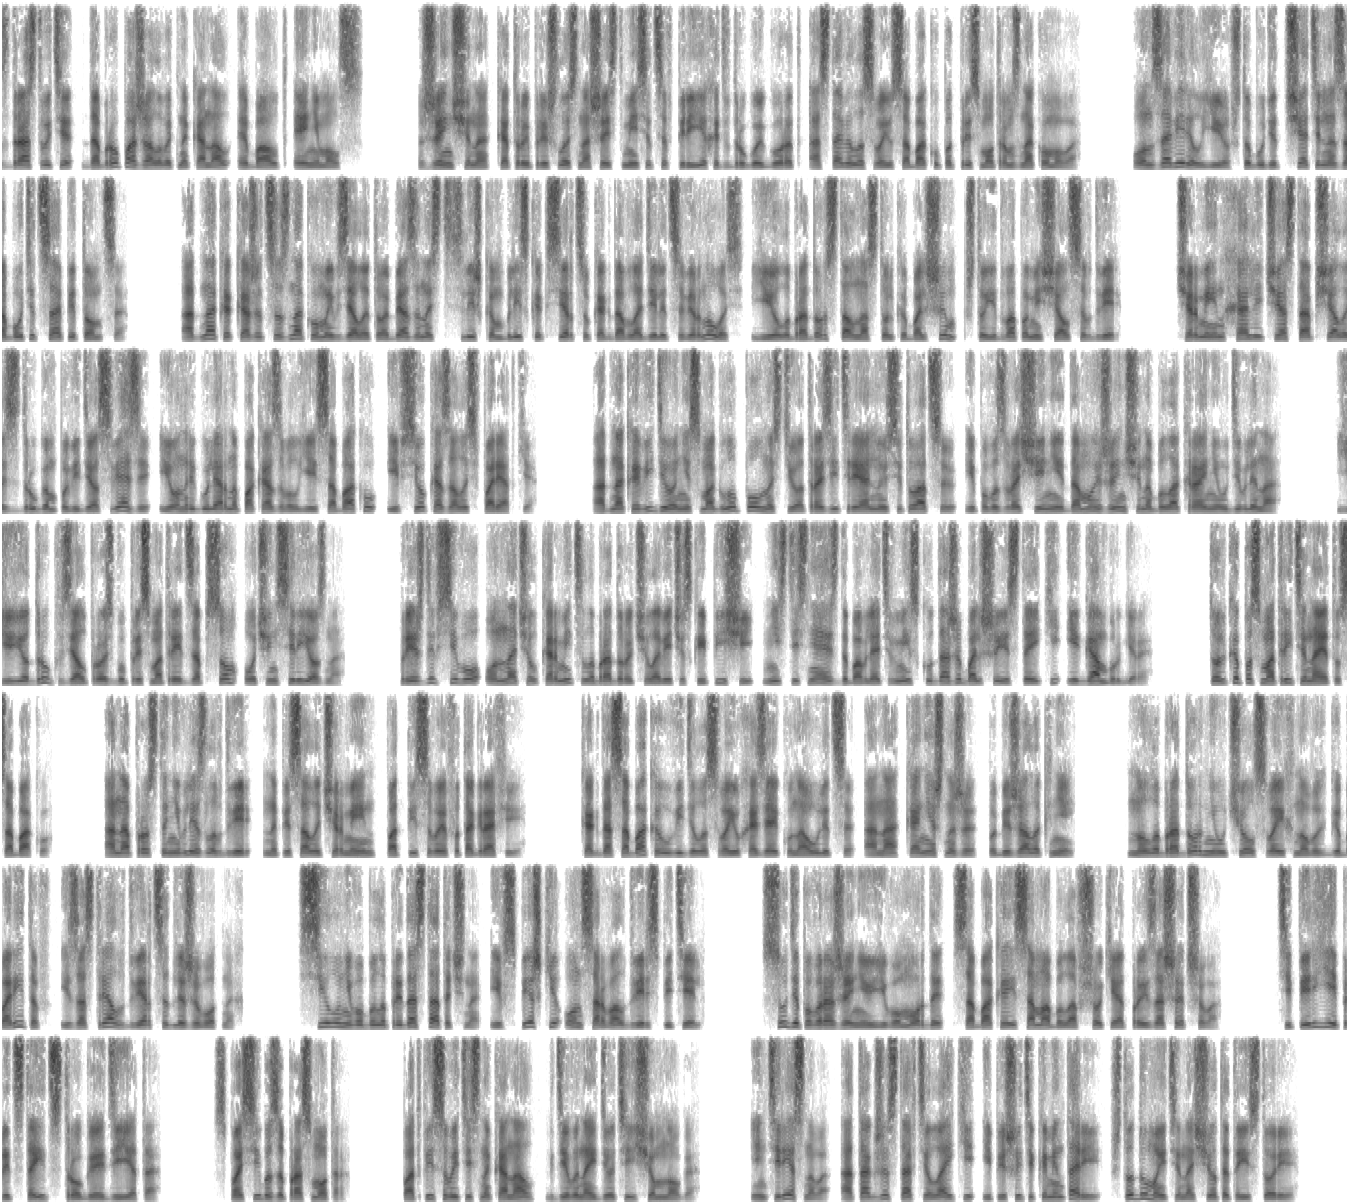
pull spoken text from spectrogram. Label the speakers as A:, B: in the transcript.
A: Здравствуйте, добро пожаловать на канал About Animals. Женщина, которой пришлось на 6 месяцев переехать в другой город, оставила свою собаку под присмотром знакомого. Он заверил ее, что будет тщательно заботиться о питомце. Однако, кажется, знакомый взял эту обязанность слишком близко к сердцу, когда владелица вернулась, ее лабрадор стал настолько большим, что едва помещался в дверь. Чермейн Халли часто общалась с другом по видеосвязи, и он регулярно показывал ей собаку, и все казалось в порядке. Однако видео не смогло полностью отразить реальную ситуацию, и по возвращении домой женщина была крайне удивлена. Ее друг взял просьбу присмотреть за псом очень серьезно. Прежде всего, он начал кормить лабрадора человеческой пищей, не стесняясь добавлять в миску даже большие стейки и гамбургеры. Только посмотрите на эту собаку. Она просто не влезла в дверь, написала Чермейн, подписывая фотографии. Когда собака увидела свою хозяйку на улице, она, конечно же, побежала к ней. Но лабрадор не учел своих новых габаритов и застрял в дверце для животных. Сил у него было предостаточно, и в спешке он сорвал дверь с петель. Судя по выражению его морды, собака и сама была в шоке от произошедшего. Теперь ей предстоит строгая диета. Спасибо за просмотр. Подписывайтесь на канал, где вы найдете еще много интересного, а также ставьте лайки и пишите комментарии, что думаете насчет этой истории.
